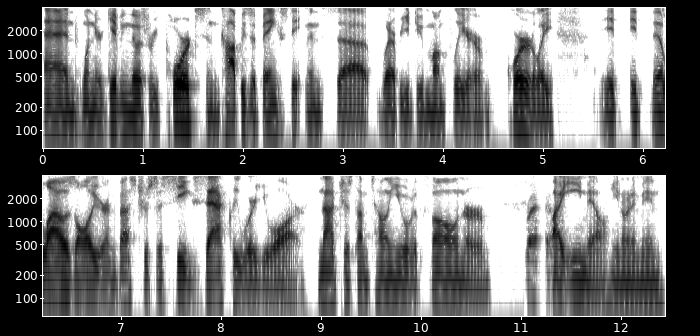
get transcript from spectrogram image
and when you're giving those reports and copies of bank statements, uh, whatever you do monthly or quarterly, it, it allows all your investors to see exactly where you are, not just I'm telling you over the phone or right. by email. You know what I mean?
